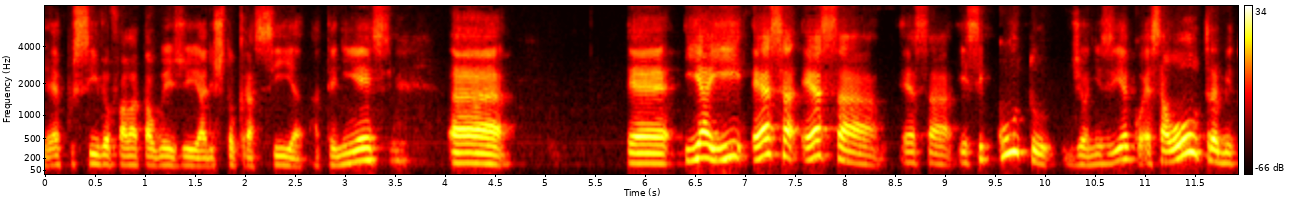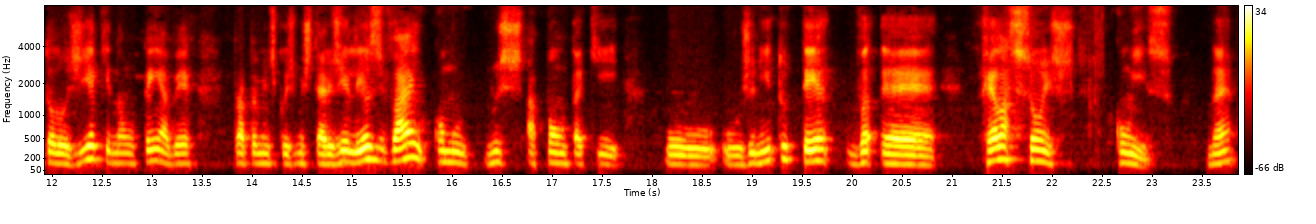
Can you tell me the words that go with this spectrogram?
é possível falar talvez de aristocracia ateniense, uh, é, e aí essa, essa, essa, esse culto dionisíaco, essa outra mitologia que não tem a ver propriamente com os mistérios de Eleus, vai, como nos aponta aqui o, o Junito, ter é, relações com isso. Né?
